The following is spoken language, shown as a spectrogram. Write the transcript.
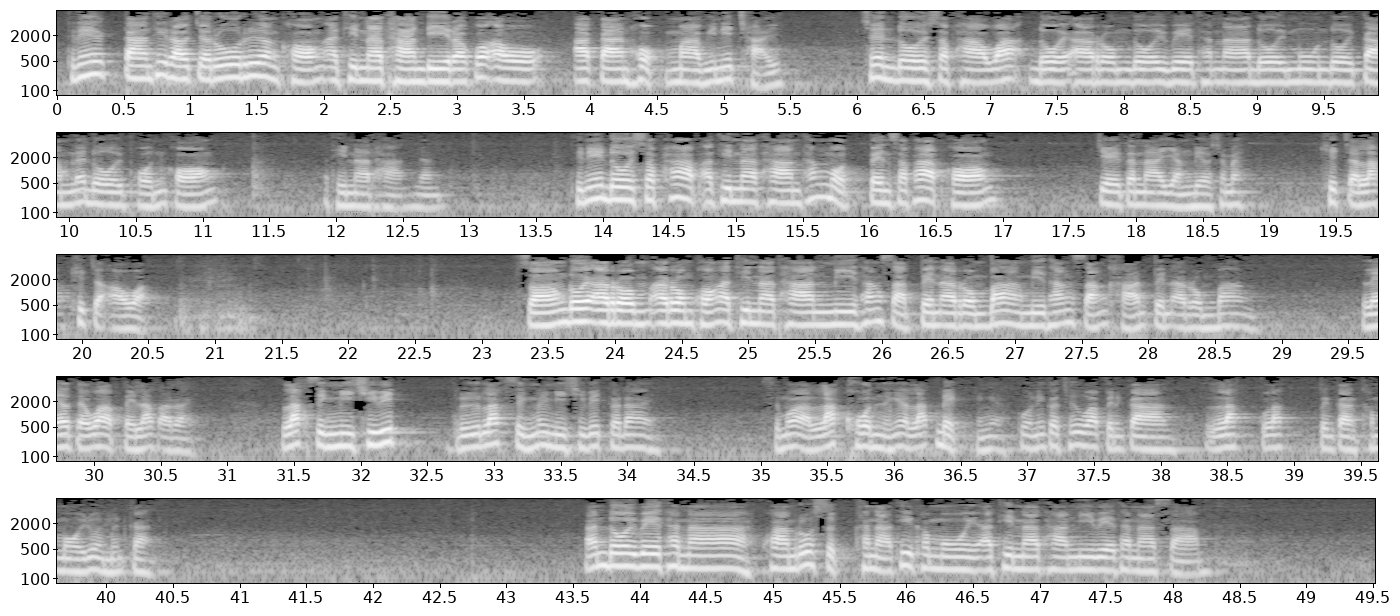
ทีนี้การที่เราจะรู้เรื่องของอธินาทานดี เราก็เอาอาการหกมาวินิจฉัย เช่นโดยสภาวะโดยอารมณ์ โดยเวทนาโดยมูล โดยกรรม และโดยผลของอธินาทานนั้นทีนี้โดยสภาพอธินาทานทั้งหมดเป็นสภาพของเจตนาอย่างเดียวใช่ไหมคิดจะรักคิดจะเอาอะ่ะ สองโดยอารมณ์อารมณ์ของอธินาทานมีทั้งสัตว์เป็นอารมณ์บ้าง มีทั้งสังขารเป็นอารมณ์บ้าง แล้วแต่ว่าไปรักอะไร รักสิ่งมีชีวิต หรือรักสิ่งไม่มีชีวิตก็ได้ สมมติว่ารักคนอย่างเงี้ยรักเด็กอย่างเงี้ยพวกนี้ก็ชื่อว่าเป็นการลักลักเป็นการขโมยด้วยเหมือนกันอันโดยเวทนาความรู้สึกขณะที่ขโมย อธินาทานมีเวทนาสาม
